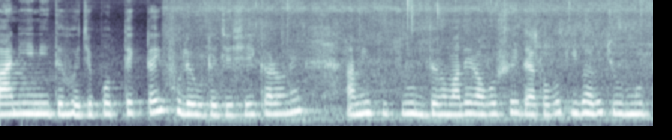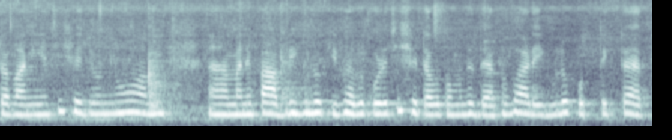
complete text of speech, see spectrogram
বানিয়ে নিতে হয়েছে। প্রত্যেকটাই ফুলে উঠেছে। সেই কারণে আমি তোমাদের অবশ্যই দেখাবো কীভাবে চুরমুরটা বানিয়েছি। সেই জন্য আমি মানে পাবড়িগুলো কীভাবে করেছি সেটাও তোমাদের দেখাবো। আর এইগুলো প্রত্যেকটা এত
